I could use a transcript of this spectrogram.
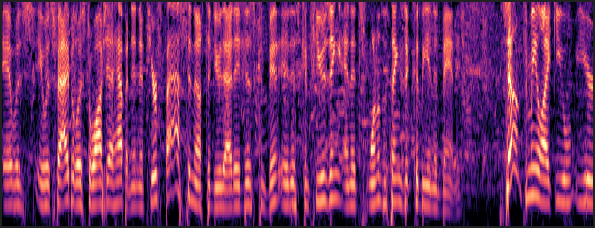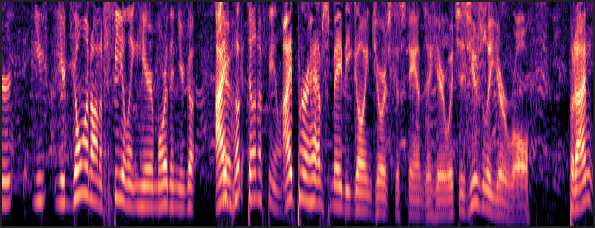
It was it was fabulous to watch that happen. And if you're fast enough to do that, it is convi- it is confusing, and it's one of the things that could be an advantage. Sounds to me like you you're you you're going on a feeling here more than you're going. You're hooked on a feeling. I perhaps may be going George Costanza here, which is usually your role, but I'm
